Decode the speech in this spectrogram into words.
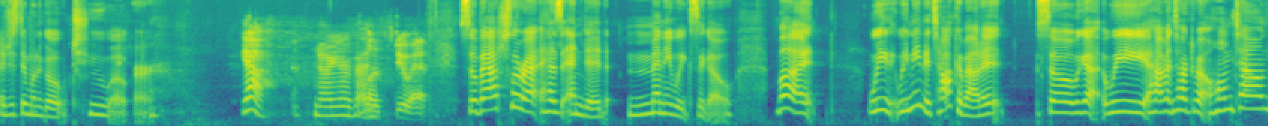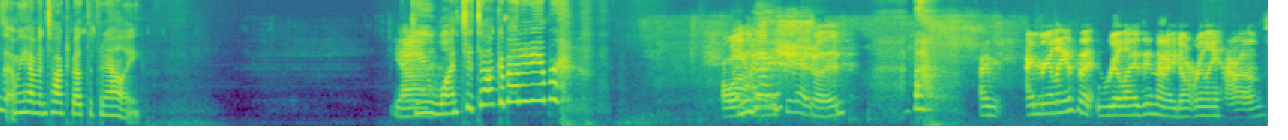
I just didn't want to go too over. Yeah. No, you're good. Let's do it. So Bachelorette has ended many weeks ago, but we we need to talk about it. so we got we haven't talked about hometowns and we haven't talked about the finale. Yeah. Do you want to talk about it, Amber? Oh, You guys think should. I'm I'm realizing realizing that I don't really have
